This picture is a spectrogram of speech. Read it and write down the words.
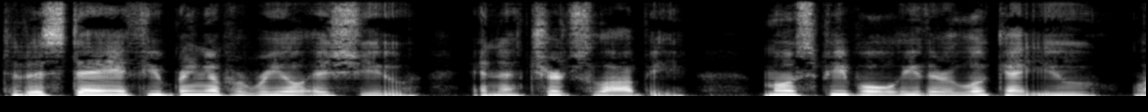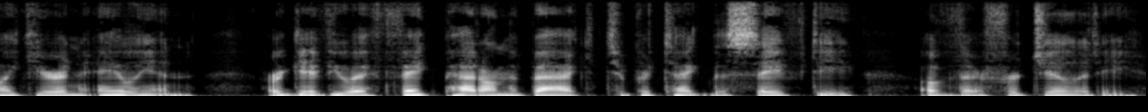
To this day, if you bring up a real issue in a church lobby, most people will either look at you like you're an alien or give you a fake pat on the back to protect the safety of their fragility.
